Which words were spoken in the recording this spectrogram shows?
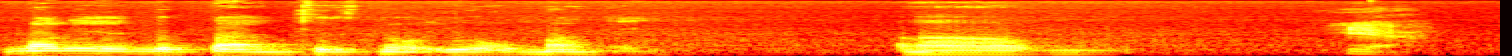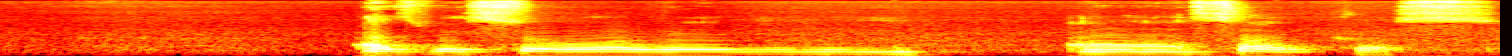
money in the bank is not your money. Um, Yeah. as we saw in uh, Cyprus,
